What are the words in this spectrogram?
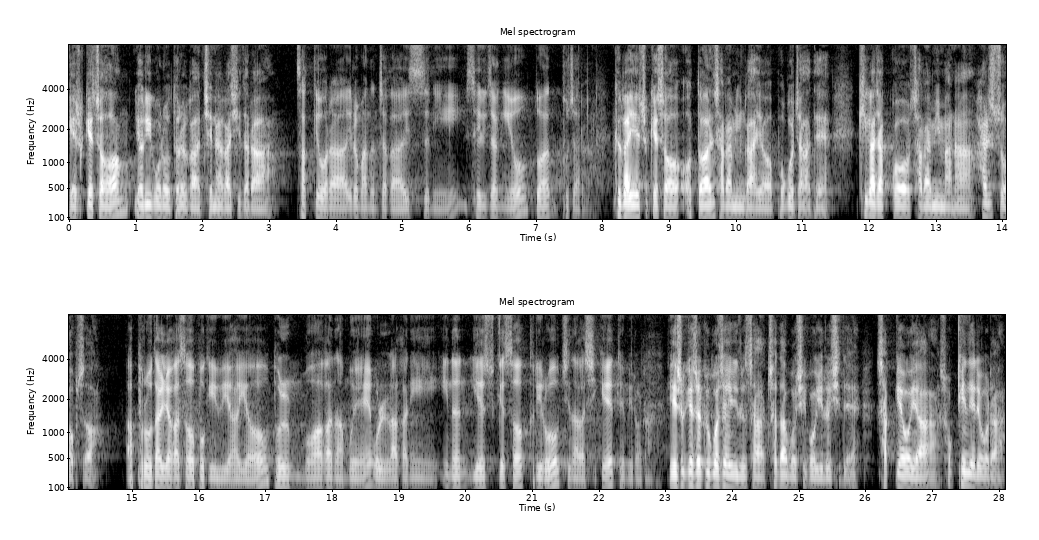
예수께서 여리고로 들어가 지나가시더라. 삭개오라 이름하는 자가 있으니 세리장이요 또한 부자라 그가 예수께서 어떠한 사람인가 하여 보고자 하되 키가 작고 사람이 많아 할 수 없어 앞으로 달려가서 보기 위하여 돌무화과 나무에 올라가니 이는 예수께서 그리로 지나가시게 되미러라. 예수께서 그곳에 이르사 쳐다보시고 이르시되 삭개오야 속히 내려오라.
